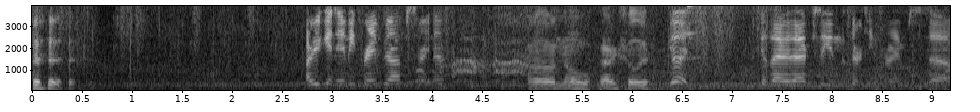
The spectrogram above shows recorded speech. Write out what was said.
Are you getting any frame drops right now? uh, no, actually. Good, because I was actually in the 13 frames, so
